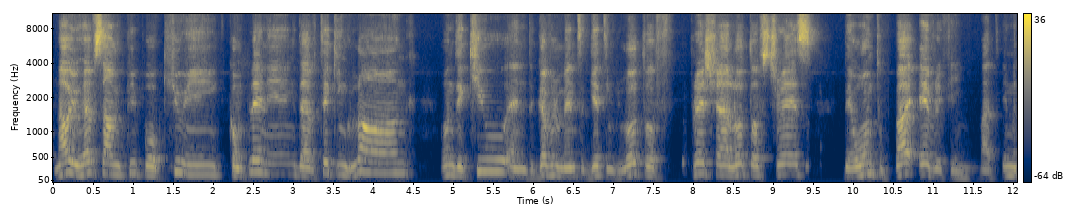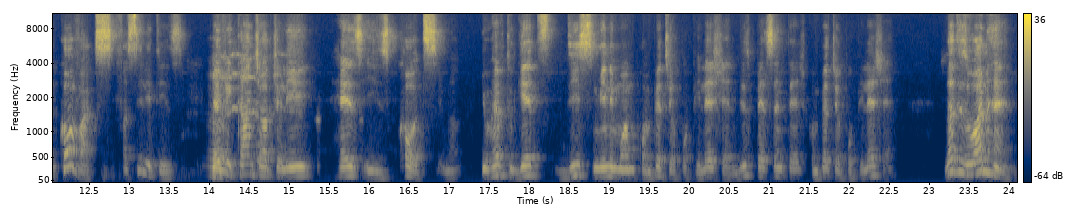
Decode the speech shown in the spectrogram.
now you have some people queuing, complaining, they're taking long on the queue and the government getting a lot of pressure, a lot of stress they want to buy everything. But in the COVAX facilities, mm. every country actually has its codes. You know, you have to get this minimum compared to your population, this percentage compared to your population. That is one hand.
